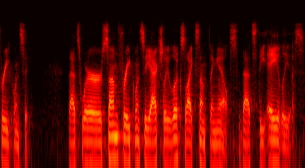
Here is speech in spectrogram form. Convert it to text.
frequency. That's where some frequency actually looks like something else. That's the alias.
